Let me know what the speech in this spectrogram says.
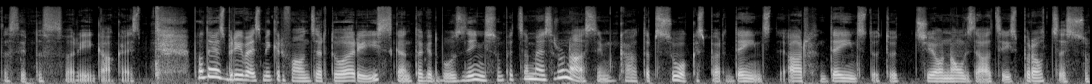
Tas ir tas svarīgākais. Paldies, brīvais mikrofons ar to arī izskan. Tagad būs ziņas, un pēc tam mēs runāsim, kā tad sokas par deinst ar deinstitucionalizācijas procesu.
